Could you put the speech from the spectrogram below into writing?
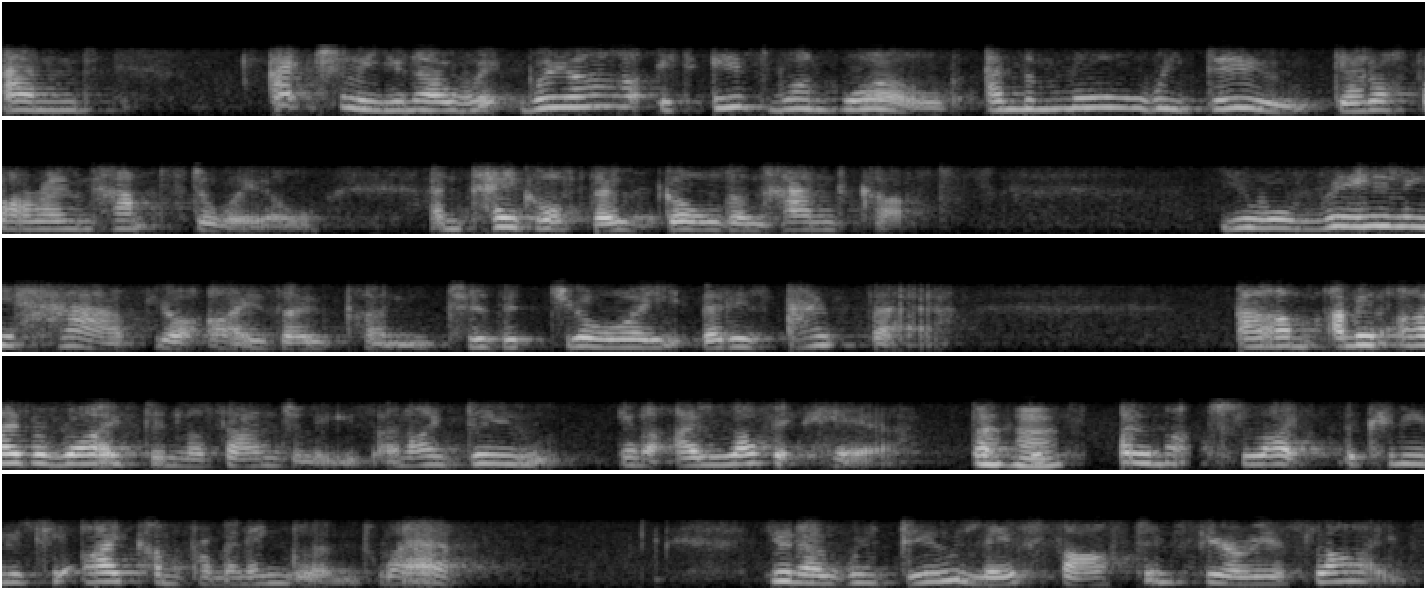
And actually, you know, we, we are, it is one world. And the more we do get off our own hamster wheel and take off those golden handcuffs, you will really have your eyes open to the joy that is out there. Um, I mean, I've arrived in Los Angeles and I do, you know, I love it here. But mm-hmm. it's so much like the community I come from in England, where, you know, we do live fast and furious lives.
